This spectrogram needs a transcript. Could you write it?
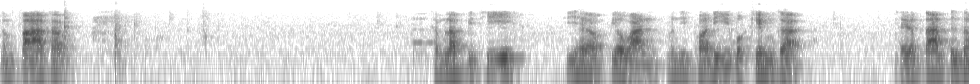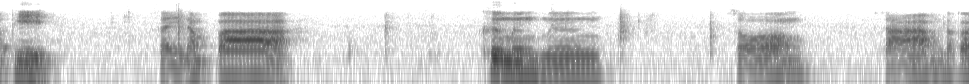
น้ำปลาครับสำหรับวิธีที่ให้ออกเปรี้ยวหวานมันพอดีบกเค็มกับใส่น้ำตาลครึ่งทัพพี ใส่น้ำปลาครึ่งหนึ่งหนึ่งสองสามแล้วก็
